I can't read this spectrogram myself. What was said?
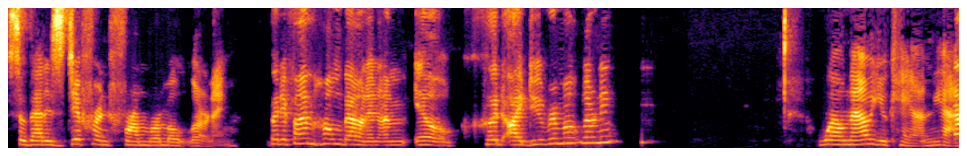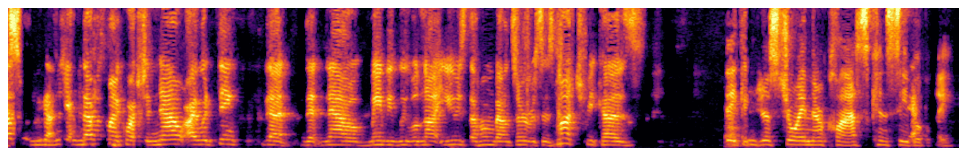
So that is different from remote learning. But if I'm homebound and I'm ill, could I do remote learning? Well, now you can, yes. That's, what- yeah, that was my question. Now, I would think that, that now maybe we will not use the homebound service as much because They can just join their class conceivably.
